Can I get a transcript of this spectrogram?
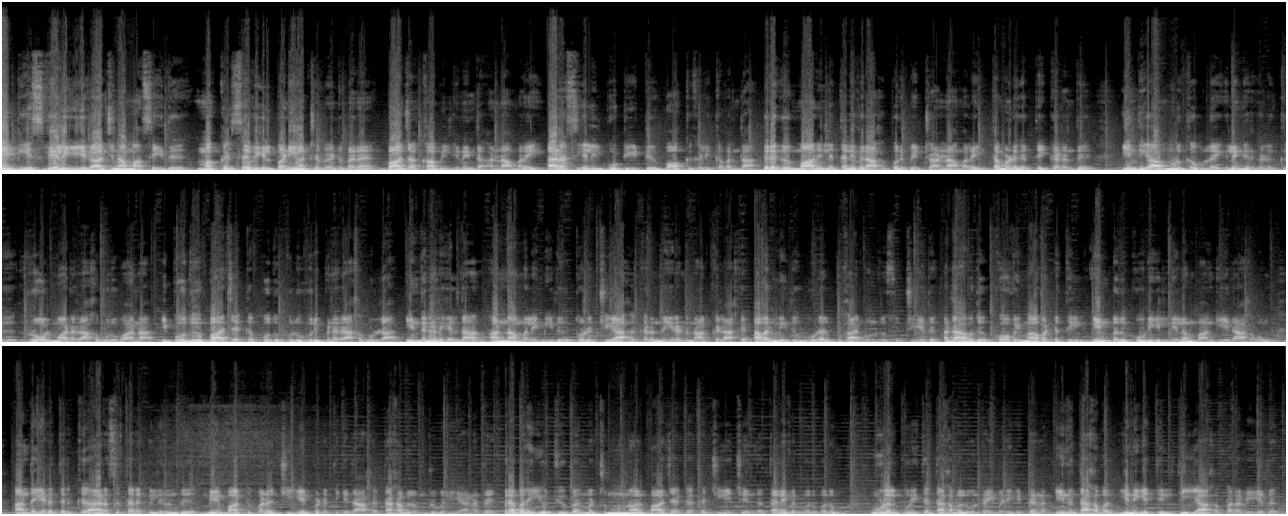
IPS வேலையை ராஜினாமா செய்து மக்கள் சேவையில் பணியாற்ற வேண்டுமென பாஜகவில் இணைந்த அண்ணாமலை அரசியலில் போட்டியிட்டு வாக்குகளை கவர்ந்தார். பிறகு மாநில தலைவராக பொறுப்பேற்ற அண்ணாமலை தமிழகத்தை கடந்து இந்தியா முழுக்க உள்ள இளைஞர்களுக்கு ரோல் மாடலாக உருவானார். இப்போது பாஜக பொதுக்குழு உறுப்பினராக உள்ளார். இந்த நிலையில்தான் அண்ணாமலை மீது தொடர்ச்சியாக கடந்த இரண்டு நாட்களாக அவர் மீது ஊழல் புகார் ஒன்று சுற்றியது. அதாவது கோவை மாவட்டத்தில் எண்பது கோடியில் நிலம் வாங்கியதாகவும் அந்த இடத்திற்கு அரசு தரப்பில் இருந்து மேம்பாட்டு வளர்ச்சி ஏற்படுத்தியதாக தகவல் ஒன்று வெளியானது. பிரபல யூடியூபர் மற்றும் முன்னாள் பாஜக கட்சியைச் சேர்ந்த தலைவர் ஒருவரும் ஊழல் குறித்த தகவல் ஒன்றை வெளியிட்டனர். இந்த தகவல் இணையத்தில் தீயாக பரவியது.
